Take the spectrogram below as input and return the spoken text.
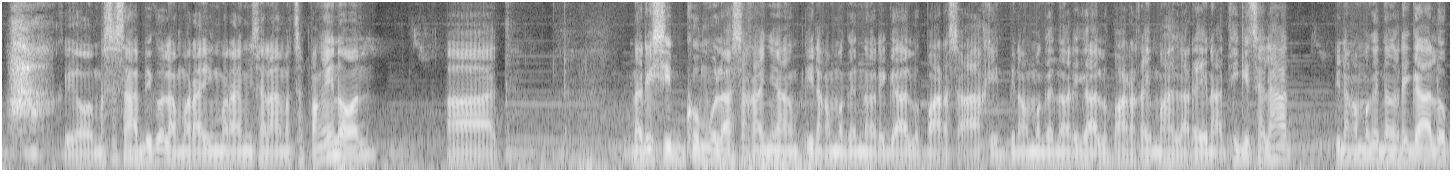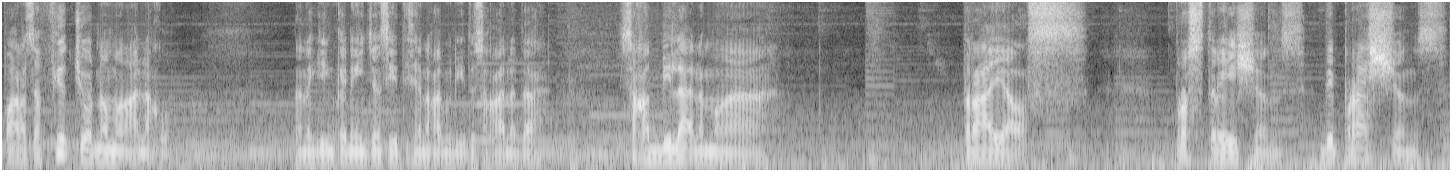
Kaya masasabi ko lang maraming maraming salamat sa Panginoon at na-receive ko mula sa kanya ang pinakamagandang regalo para sa akin, pinakamagandang regalo para kay Mahal Arena at higit sa lahat, pinakamagandang regalo para sa future ng mga anak ko na naging Canadian citizen na kami dito sa Canada sa kabila ng mga trials, frustrations, depressions,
